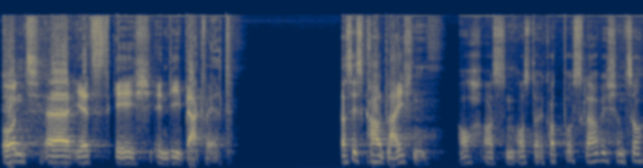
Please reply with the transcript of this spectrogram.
Und äh, jetzt gehe ich in die Bergwelt. Das ist Karl Bleichen, auch aus dem Ostercottbus, glaube ich, und so.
